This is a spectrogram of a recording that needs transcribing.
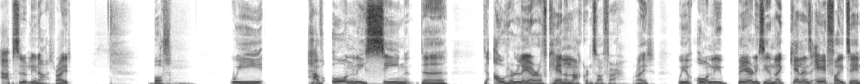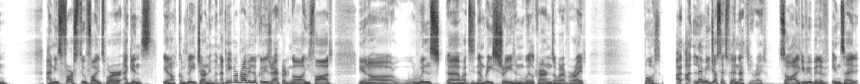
absolutely not, right? But we have only seen the the outer layer of Caolan Loughran so far, right? We have only barely seen him. Like Caolan's eight fights in, and his first two fights were against, you know, complete journeymen. And people probably look at his record and go, oh, he fought, you know, Will, uh, what's his name, Reese Street and Will Kearns or whatever, right? But I, I, let me just explain that to you, right? So I'll give you a bit of insight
